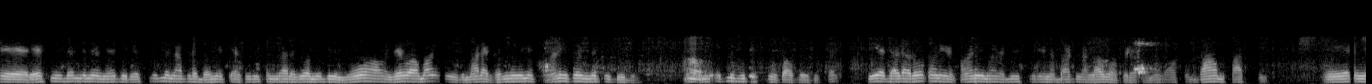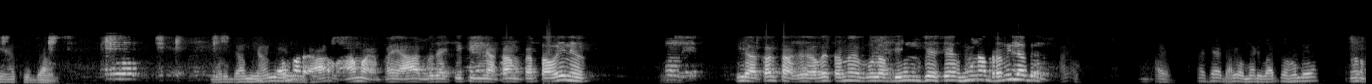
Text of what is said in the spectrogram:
કે રેશમી બેન મેં કીધું રેશમી બેન આપણે બને ત્યાં સુધી તમારે જો મેં નો રહેવા માંગતી મારા ઘરનું એને પાણી પણ નથી દીધું એટલું બધું સ્કૂપ આપું છું સર બે દાડા રોકાણી પાણી મારે વીસ મિનિટના બાટલા લાવવા પડે મારું આખું ગામ સાચું. હું એક ને આખું ગામ. મારું ગામ નાનું આમાં ભાઈ આ બધા ચીટિંગ ના કામ કરતા હોય ને ઈ કરતા છે હવે તમે બોલો બેન જે છે હું નામ રમીલાબેન. સાહેબ હાલો મારી વાત તો સાંભળો. હા.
